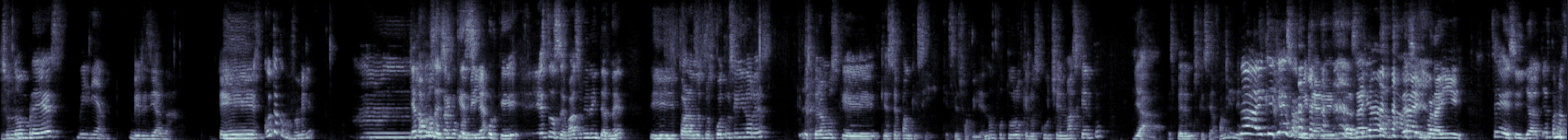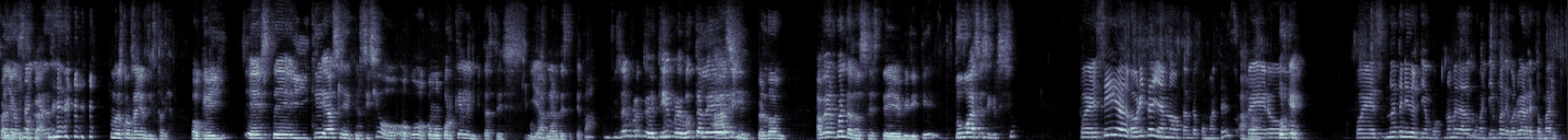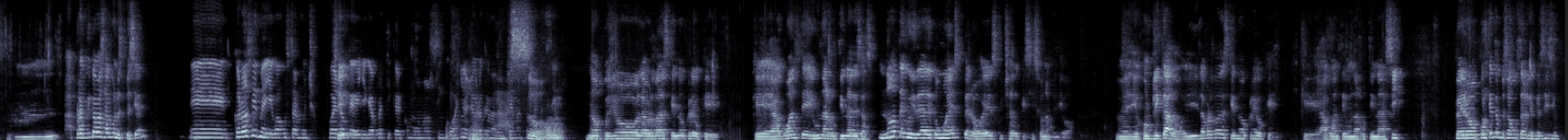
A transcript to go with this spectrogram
Su nombre es Viridiana. Viridiana. Eh, ¿Cuenta como familia? Mm, Ya lo vamos vamos a decir que con sí, familia. porque esto se va a subir a internet y para nuestros cuatro seguidores esperamos que, que sepan que sí, que sí es familia. En un futuro que lo escuche más gente, ya esperemos que sea familia. No, y que ya es familia. o sea, ya, ya hay por ahí Sí, sí, ya, ya estamos Unos para allá que tocar. años. unos cuantos años de historia. Ok, este, ¿y qué hace ejercicio o, o- o como por qué le invitaste y a hablar de este tema? Pues está enfrente de ti, pregúntale. Ah, sí, perdón. A ver, cuéntanos, este, Viri, ¿qué- ¿tú haces ejercicio? Pues sí, ahorita ya no tanto como antes, Ajá. pero... ¿Por qué? Pues no he tenido el tiempo, no me he dado como el tiempo de volver a retomarlo. Mm, ¿Practicabas algo en especial? Eh, CrossFit me llegó a gustar mucho, fue ¿Sí? lo que llegué a practicar como unos 5 años, yo creo que me aventé más o menos, sí. No, pues yo la verdad es que no creo que, que aguante una rutina de esas. No tengo idea de cómo es, pero he escuchado que sí suena medio, medio complicado. Y la verdad es que no creo que, que aguante una rutina así. Pero, ¿por qué te empezó a gustar el ejercicio?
